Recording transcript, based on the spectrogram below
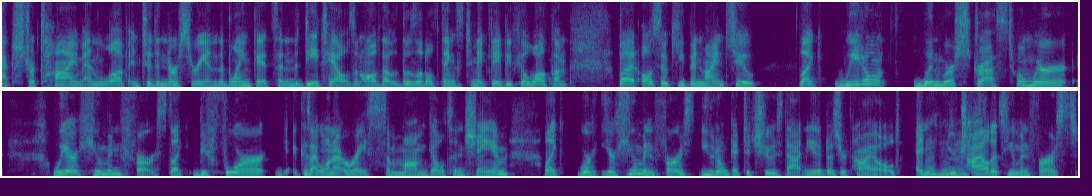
extra time and love into the nursery and the blankets and the details and all of that, those little things to make baby feel welcome. But also keep in mind too, like we don't when we're stressed, when we're we are human first like before because i want to erase some mom guilt and shame like we're you're human first you don't get to choose that neither does your child and mm-hmm. your child is human first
